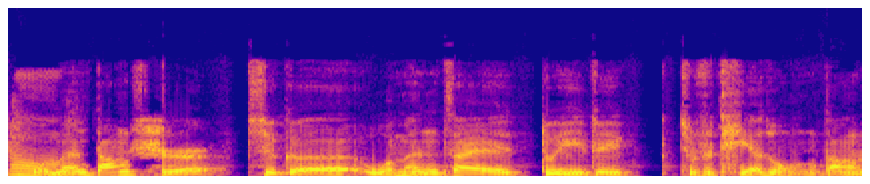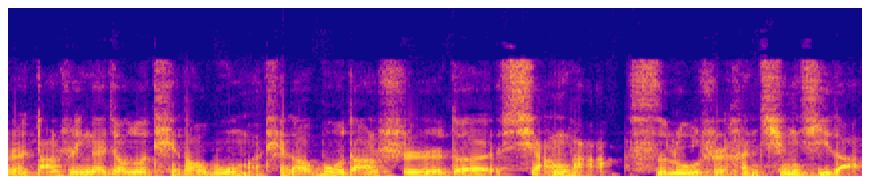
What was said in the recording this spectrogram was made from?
哦、我们当时这个我们在对这就是铁总当当时应该叫做铁道部嘛，铁道部当时的想法思路是很清晰的，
